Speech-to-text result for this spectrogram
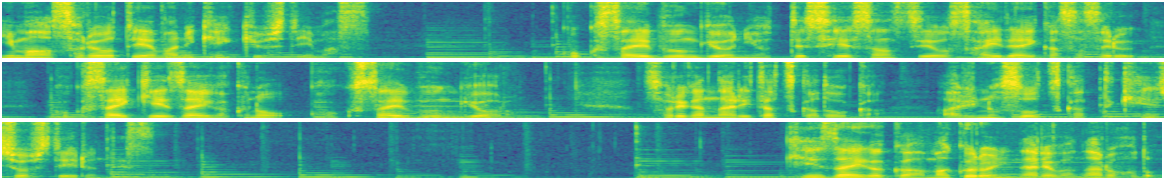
今はそれをテーマに研究しています。国際分業によって生産性を最大化させる国際経済学の国際分業論。それが成り立つかどうか。アリの巣を使って検証しているんです。経済学はマクロになればなるほど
